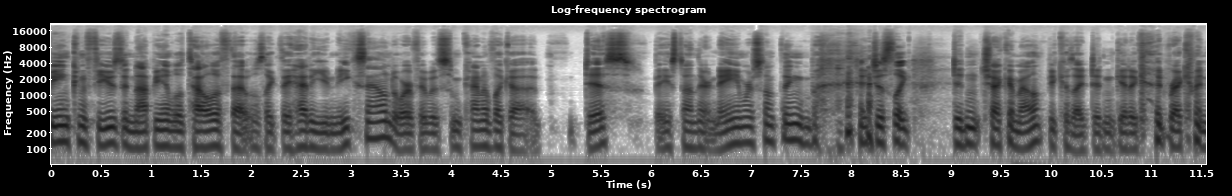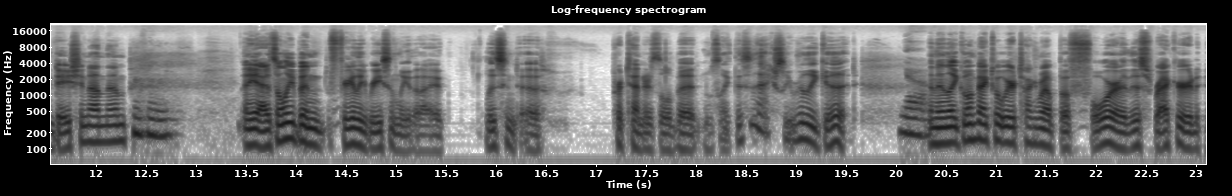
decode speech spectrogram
being confused and not being able to tell if that was like they had a unique sound or if it was some kind of like a diss based on their name or something but i just like didn't check them out because i didn't get a good recommendation on them Mhm. and yeah it's only been fairly recently that i listened to pretenders a little bit and was like this is actually really good yeah and then like going back to what we were talking about before, this record,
